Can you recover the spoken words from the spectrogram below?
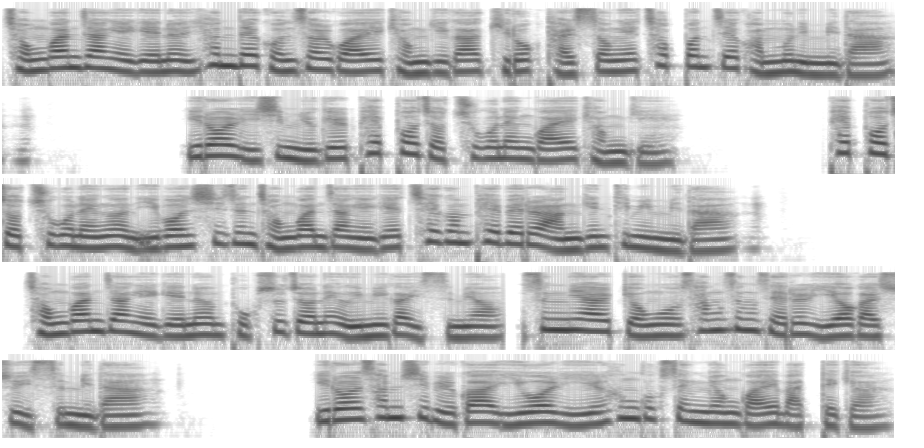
정관장에게는 현대건설과의 경기가 기록 달성의 첫 번째 관문입니다. 1월 26일 페퍼저축은행과의 경기. 페퍼저축은행은 이번 시즌 정관장에게 최근 패배를 안긴 팀입니다. 정관장에게는 복수전의 의미가 있으며 승리할 경우 상승세를 이어갈 수 있습니다. 1월 30일과 2월 2일 흥국생명과의 맞대결.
